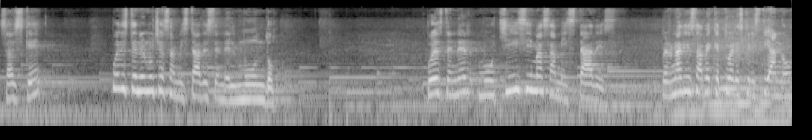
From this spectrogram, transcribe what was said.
¿sabes qué? Puedes tener muchas amistades en el mundo. Puedes tener muchísimas amistades, pero nadie sabe que tú eres cristiano.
